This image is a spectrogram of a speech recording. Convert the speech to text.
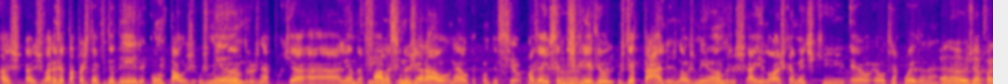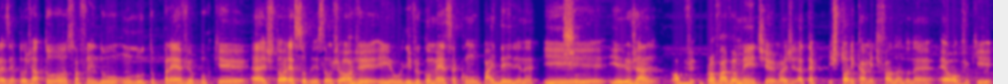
as, as várias etapas da vida dele, contar os, os meandros, né? Porque a, a lenda sim, fala sim. assim no geral, né? O que aconteceu. Mas aí você uhum. descreveu os detalhes, né? Os meandros, aí logicamente que é, é, outra coisa, né? É, não, eu já, por exemplo, eu já tô sofrendo um luto prévio porque é, a história é sobre São Jorge e o livro começa com o pai dele, né? E, e eu já, óbvio, provavelmente, eu imagino, até historicamente falando, né? Né? É óbvio que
